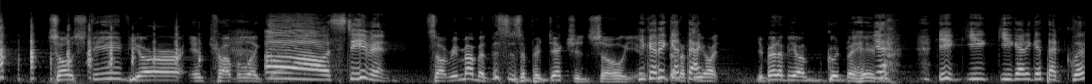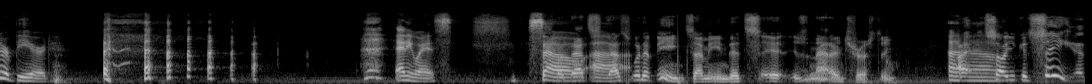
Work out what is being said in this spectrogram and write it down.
so, Steve, you're in trouble again. Oh, Stephen, so, remember, this is a prediction, so you, gotta get better that- Be on, you better be on good behavior. yeah, you you you got to get that glitter beard. Anyways, so But that's uh, that's what it means. I mean, that's it, isn't that interesting? Um, I, so you can see uh,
